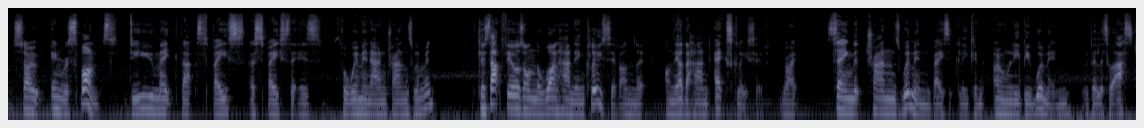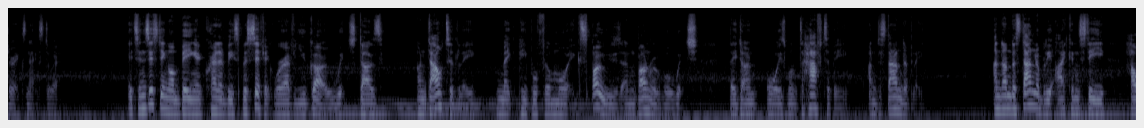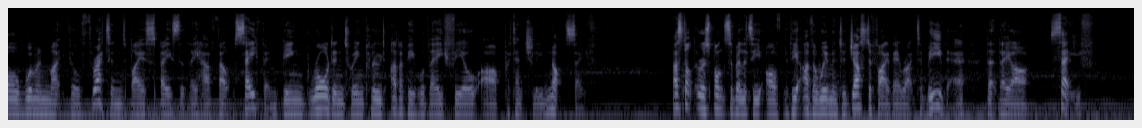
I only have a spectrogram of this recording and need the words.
So, in response, do you make that space a space that is for women and trans women? Because that feels on the one hand inclusive, on the on the other hand exclusive, right? Saying that trans women basically can only be women with a little asterisk next to it. It's insisting on being incredibly specific wherever you go, which does undoubtedly make people feel more exposed and vulnerable, which they don't always want to have to be, understandably. And understandably, I can see how a woman might feel threatened by a space that they have felt safe in being broadened to include other people they feel are potentially not safe. That's not the responsibility of the other women to justify their right to be there, that they are safe.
